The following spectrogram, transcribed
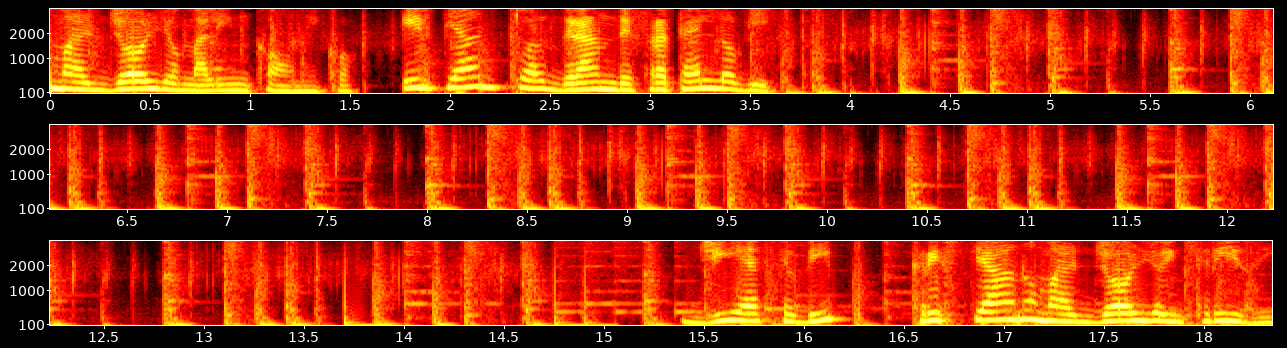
Malgioglio malinconico, il pianto al grande fratello Vip. GF Vip, Cristiano Malgioglio in crisi?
